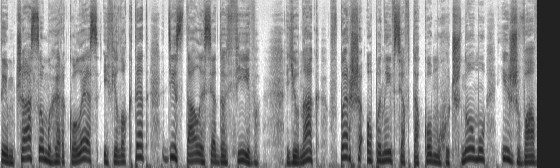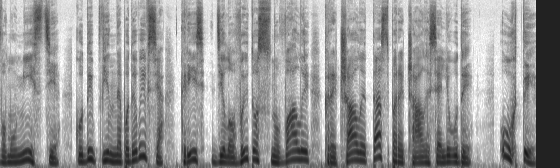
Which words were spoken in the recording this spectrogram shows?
Тим часом Геркулес і Філоктет дісталися до Фів. Юнак вперше опинився в такому гучному і жвавому місці, куди б він не подивився, крізь діловито снували, кричали та сперечалися люди. Ух ти!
